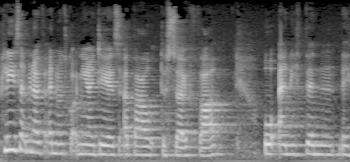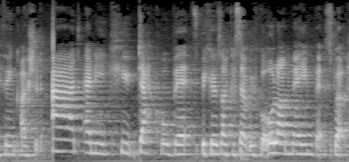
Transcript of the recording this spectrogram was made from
please let me know if anyone's got any ideas about the sofa or anything they think I should add, any cute decor bits, because like I said, we've got all our main bits, but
